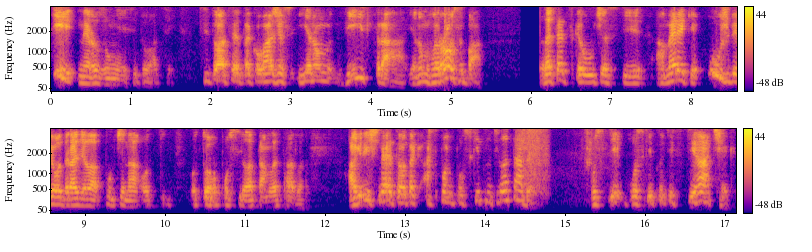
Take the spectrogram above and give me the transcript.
ti nerozumějí situaci. Situace je taková, že jenom výstraha, jenom hrozba letecké účasti Ameriky už by odradila Putina od, od toho posílat tam letadla. A když ne to, tak aspoň poskytnutí letadel, poskytnutí stíhaček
